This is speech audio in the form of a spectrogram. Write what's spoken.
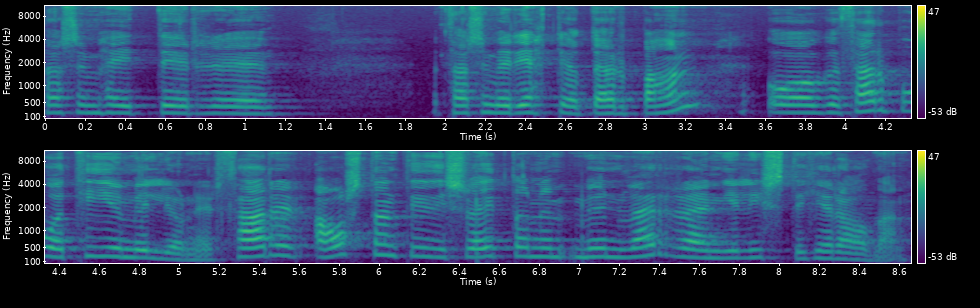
þar sem heitir, uh, þar sem er rétti á Durban og þar búa 10 miljónir. Þar er ástandið í sveitunum mun verra en ég lísti hér áðan.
